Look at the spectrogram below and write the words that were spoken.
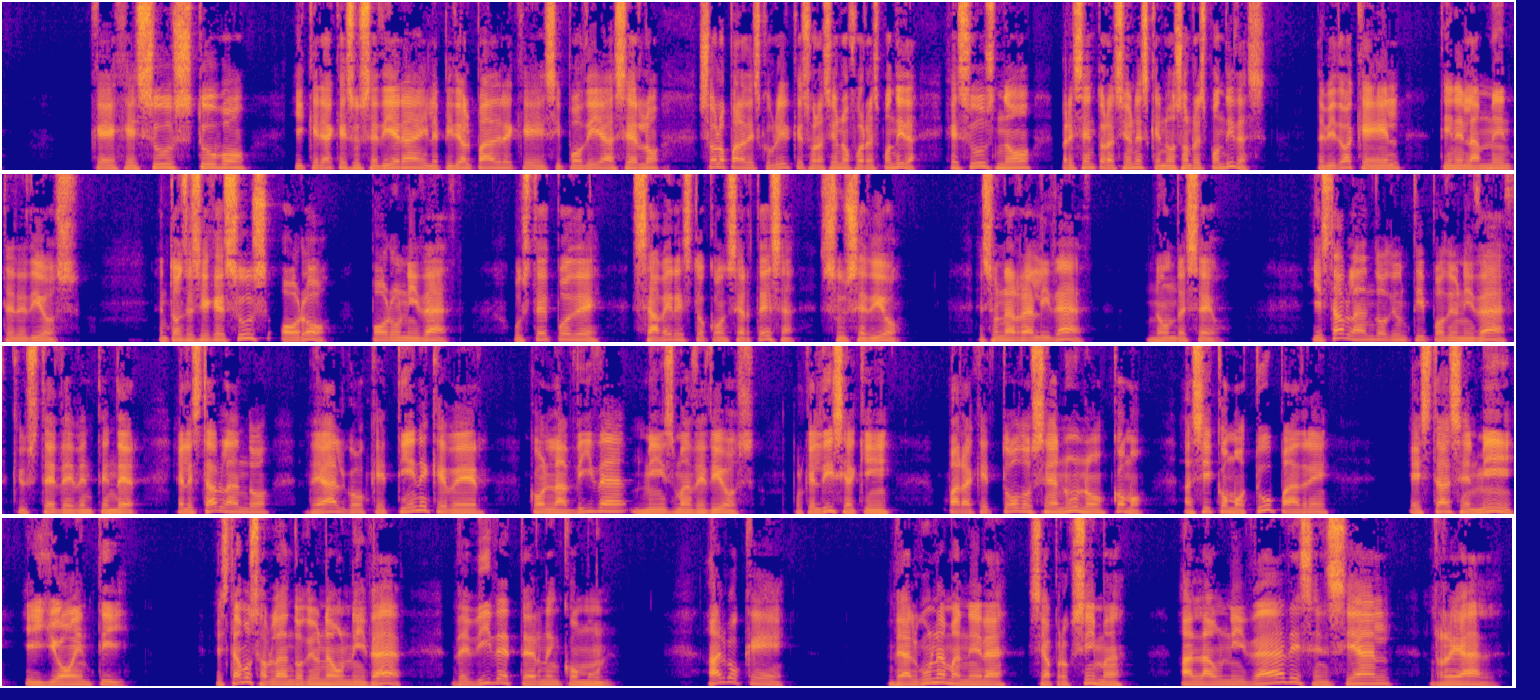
que Jesús tuvo y quería que sucediera y le pidió al Padre que si podía hacerlo solo para descubrir que su oración no fue respondida. Jesús no presenta oraciones que no son respondidas, debido a que Él tiene la mente de Dios. Entonces, si Jesús oró por unidad, usted puede saber esto con certeza, sucedió. Es una realidad, no un deseo. Y está hablando de un tipo de unidad que usted debe entender. Él está hablando de algo que tiene que ver con la vida misma de Dios. Porque Él dice aquí, para que todos sean uno, ¿cómo? Así como tú, Padre, estás en mí y yo en ti. Estamos hablando de una unidad de vida eterna en común. Algo que de alguna manera se aproxima a la unidad esencial real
